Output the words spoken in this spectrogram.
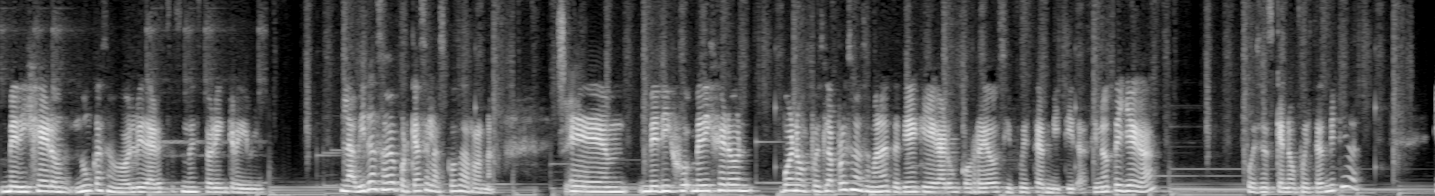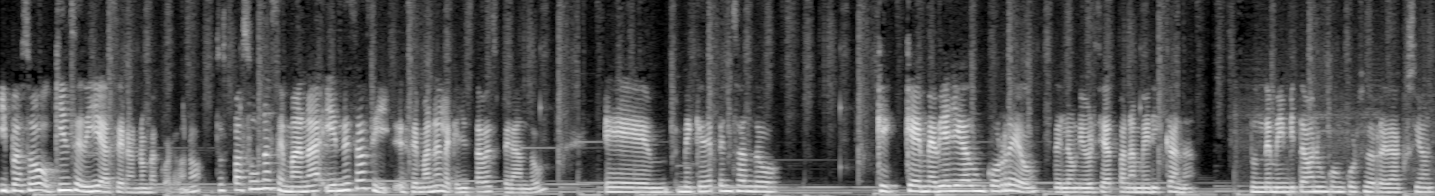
me dijeron, nunca se me va a olvidar, esta es una historia increíble. La vida sabe por qué hace las cosas, Rana. Sí. Eh, me, dijo, me dijeron, bueno, pues la próxima semana te tiene que llegar un correo si fuiste admitida. Si no te llega, pues es que no fuiste admitida. Y pasó 15 días, era, no me acuerdo, ¿no? Entonces pasó una semana y en esa semana en la que yo estaba esperando, eh, me quedé pensando que, que me había llegado un correo de la Universidad Panamericana donde me invitaban a un concurso de redacción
